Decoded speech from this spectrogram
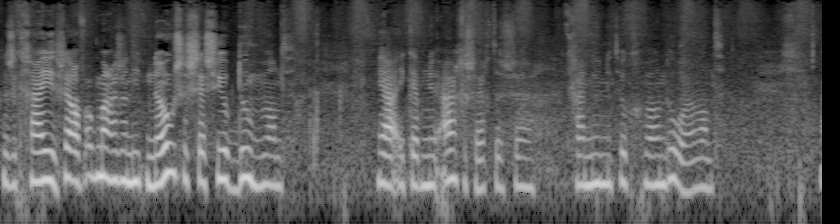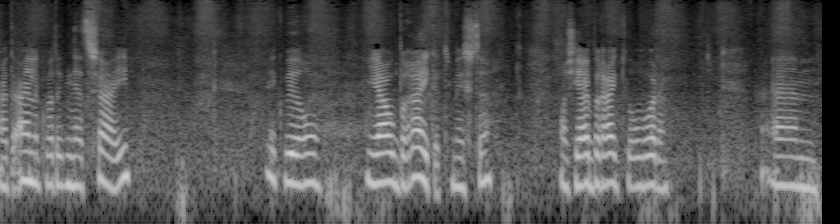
Dus ik ga hier zelf ook maar eens een hypnose-sessie op doen. Want ja, ik heb nu aangezegd, dus uh, ik ga nu natuurlijk gewoon door. Want uiteindelijk wat ik net zei, ik wil jou bereiken, tenminste. Als jij bereikt wil worden. En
